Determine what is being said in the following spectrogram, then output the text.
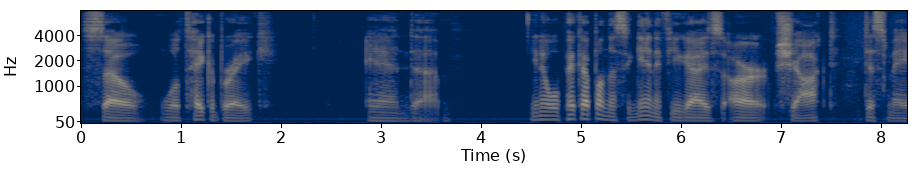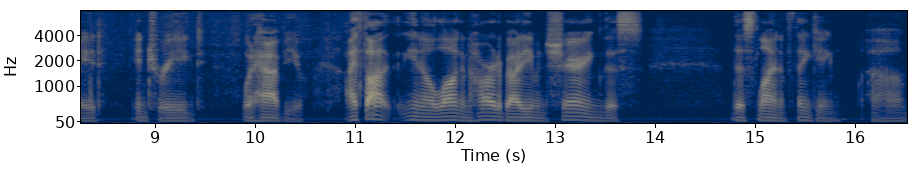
so we'll take a break and, um, you know, we'll pick up on this again if you guys are shocked, dismayed, intrigued, what have you. I thought, you know, long and hard about even sharing this this line of thinking, um,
